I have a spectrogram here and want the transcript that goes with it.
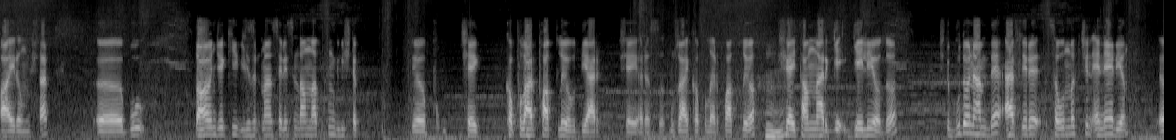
ayrılmışlar. Ee, bu daha önceki Lizardman serisinde anlattığım gibi işte e, şey kapılar patlıyor diğer şey arası. Uzay kapıları patlıyor Hı hı. şeytanlar ge- geliyordu. İşte bu dönemde elfleri savunmak için Enarion e,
